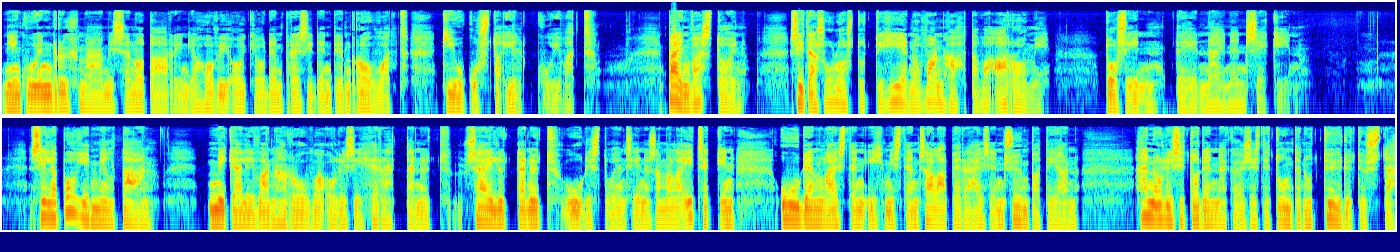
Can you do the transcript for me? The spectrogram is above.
niin kuin ryhmää, missä notaarin ja hovioikeuden presidentin rouvat kiukusta ilkkuivat. Päinvastoin, sitä sulostutti hieno vanhahtava aromi, tosin teennäinen sekin. Sillä pohjimmiltaan, mikäli vanha rouva olisi herättänyt, säilyttänyt, uudistuen siinä samalla itsekin, uudenlaisten ihmisten salaperäisen sympatian, hän olisi todennäköisesti tuntenut tyydytystä,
